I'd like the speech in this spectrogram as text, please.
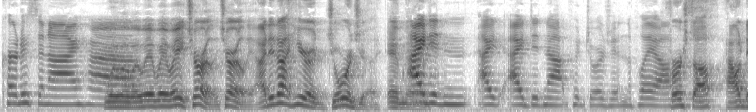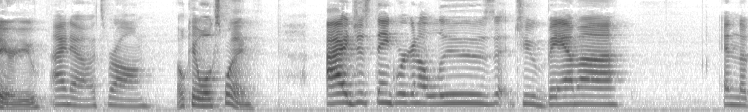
Curtis and I have. Wait, wait, wait, wait, wait, wait, Charlie, Charlie. I did not hear a Georgia in there. I didn't. I I did not put Georgia in the playoffs. First off, how dare you? I know it's wrong. Okay, well, explain. I just think we're gonna lose to Bama in the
